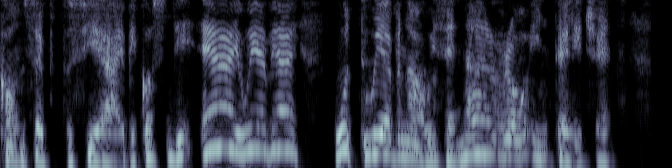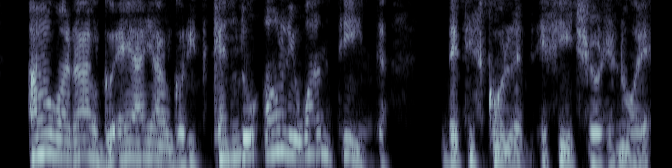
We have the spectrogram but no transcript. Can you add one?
concept to see AI, because the AI we have AI, what we have now is a narrow intelligence. Our algo, AI algorithm can do only one thing that is called a feature, you know, a,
